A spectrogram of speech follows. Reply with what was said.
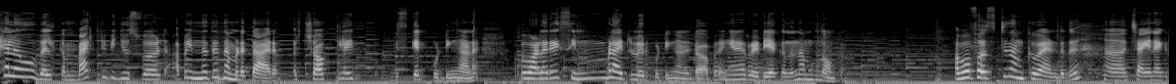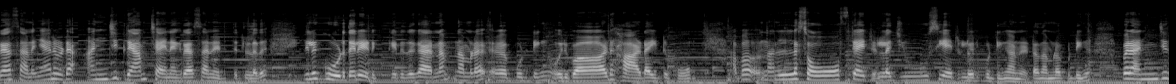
Hello welcome back to Biju's world അപ്പോൾ ഇന്നത്തെ നമ്മുടെ താരം ഒരു ചോക്ലേറ്റ് ബിസ്ക്കറ്റ് പുഡിംഗ് ആണ്. അപ്പോൾ വളരെ സിമ്പിൾ ആയിട്ടുള്ള ഒരു പുഡിംഗ് ആണ് കേട്ടോ അപ്പോൾ എങ്ങനെ റെഡിയാക്കുന്നത് നമുക്ക് നോക്കാം. അപ്പോൾ ഫസ്റ്റ് നമുക്ക് വേണ്ടത് ചൈന ഗ്രാസ് ആണ്. ഞാനിവിടെ അഞ്ച് ഗ്രാം ചൈന ഗ്രാസ് ആണ് എടുത്തിട്ടുള്ളത്. ഇതിൽ കൂടുതൽ എടുക്കരുത്. കാരണം നമ്മുടെ പുഡിംഗ് ഒരുപാട് ഹാർഡായിട്ട് പോകും അപ്പോൾ നല്ല സോഫ്റ്റ് ആയിട്ടുള്ള ജ്യൂസി ആയിട്ടുള്ള ഒരു പുഡിംഗ് ആണ് കേട്ടോ നമ്മുടെ പുഡിംഗ് അപ്പോൾ ഒരു അഞ്ച്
